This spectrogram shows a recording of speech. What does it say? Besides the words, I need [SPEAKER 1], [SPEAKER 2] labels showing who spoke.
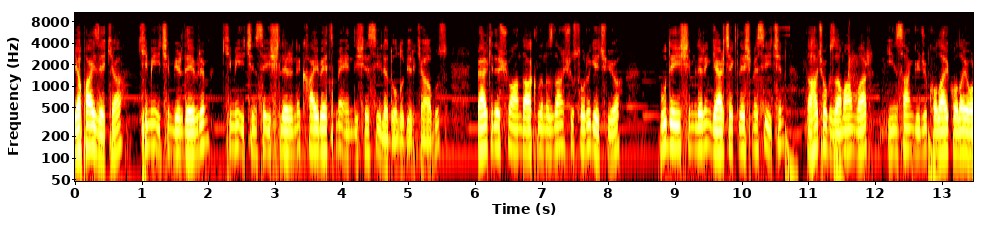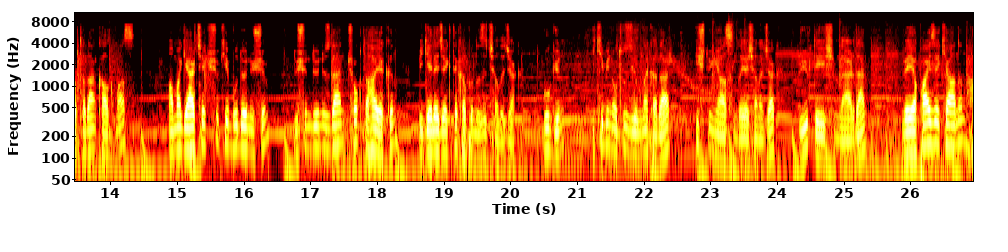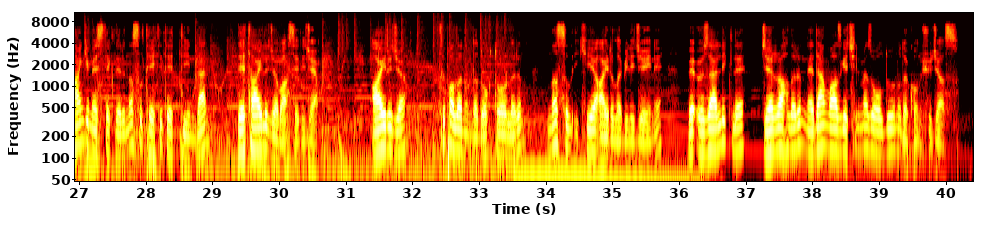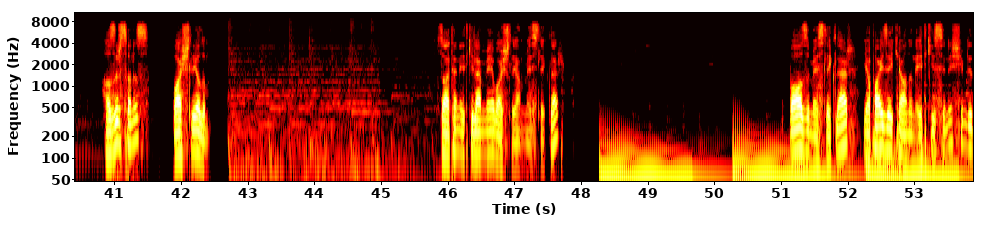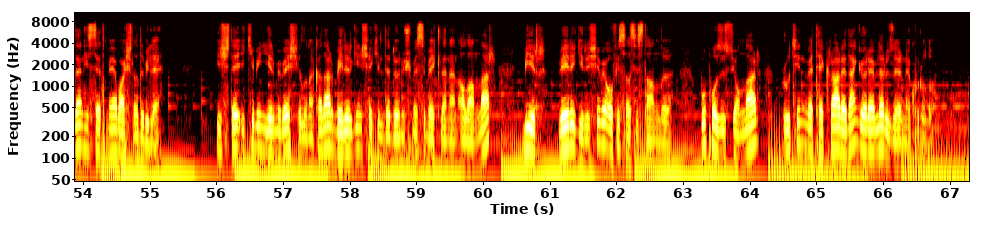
[SPEAKER 1] Yapay zeka, kimi için bir devrim, kimi içinse işlerini kaybetme endişesiyle dolu bir kabus. Belki de şu anda aklınızdan şu soru geçiyor. Bu değişimlerin gerçekleşmesi için daha çok zaman var. İnsan gücü kolay kolay ortadan kalkmaz. Ama gerçek şu ki bu dönüşüm düşündüğünüzden çok daha yakın bir gelecekte kapınızı çalacak. Bugün 2030 yılına kadar iş dünyasında yaşanacak büyük değişimlerden ve yapay zekanın hangi meslekleri nasıl tehdit ettiğinden detaylıca bahsedeceğim. Ayrıca tıp alanında doktorların nasıl ikiye ayrılabileceğini ve özellikle cerrahların neden vazgeçilmez olduğunu da konuşacağız. Hazırsanız başlayalım. Zaten etkilenmeye başlayan meslekler. Bazı meslekler yapay zekanın etkisini şimdiden hissetmeye başladı bile. İşte 2025 yılına kadar belirgin şekilde dönüşmesi beklenen alanlar 1. Veri girişi ve ofis asistanlığı. Bu pozisyonlar rutin ve tekrar eden görevler üzerine kurulu.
